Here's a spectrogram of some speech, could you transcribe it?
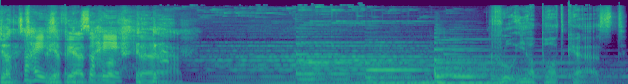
جد. صحيح. إذا في هذا صحيح. الوقت. رؤيا بودكاست.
